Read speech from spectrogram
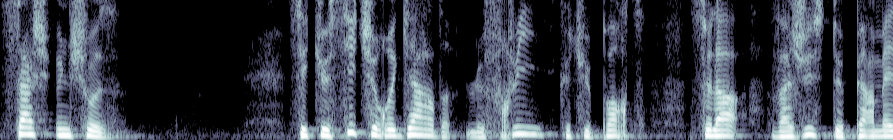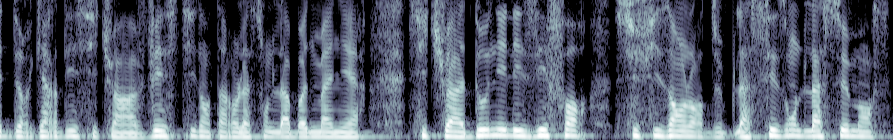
Sache une chose, c'est que si tu regardes le fruit que tu portes, cela va juste te permettre de regarder si tu as investi dans ta relation de la bonne manière, si tu as donné les efforts suffisants lors de la saison de la semence.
